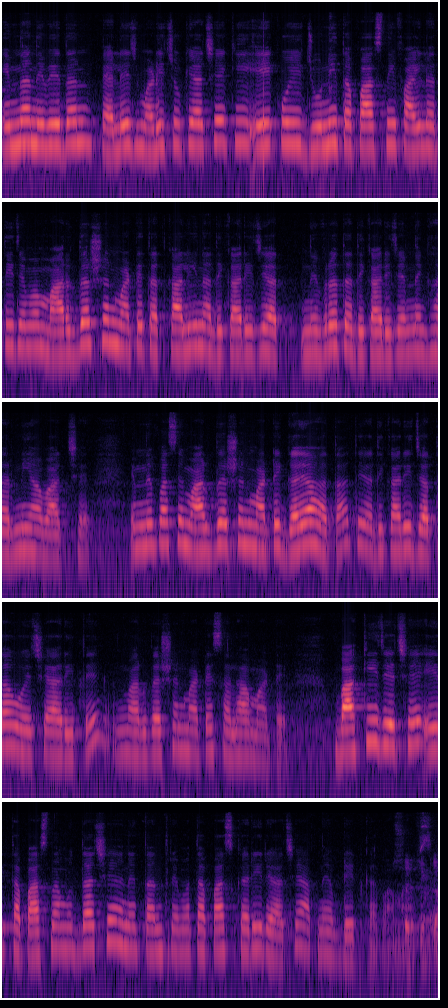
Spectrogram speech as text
એમના નિવેદન પહેલે જ મળી ચૂક્યા છે કે એ કોઈ જૂની તપાસની ફાઇલ હતી જેમાં માર્ગદર્શન માટે તત્કાલીન અધિકારી જે નિવૃત્ત અધિકારી જેમને ઘરની આ વાત છે. એમને પાસે માર્ગદર્શન માટે ગયા હતા, તે અધિકારી જતા હોય છે આ રીતે, માર્ગદર્શન માટે, સલાહ માટે. બાકી જે છે એ તપાસના મુદ્દા છે અને તંત્ર એમાં તપાસ કરી રહ્યા છે. આપને અપડેટ કરવામાં આવશે.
